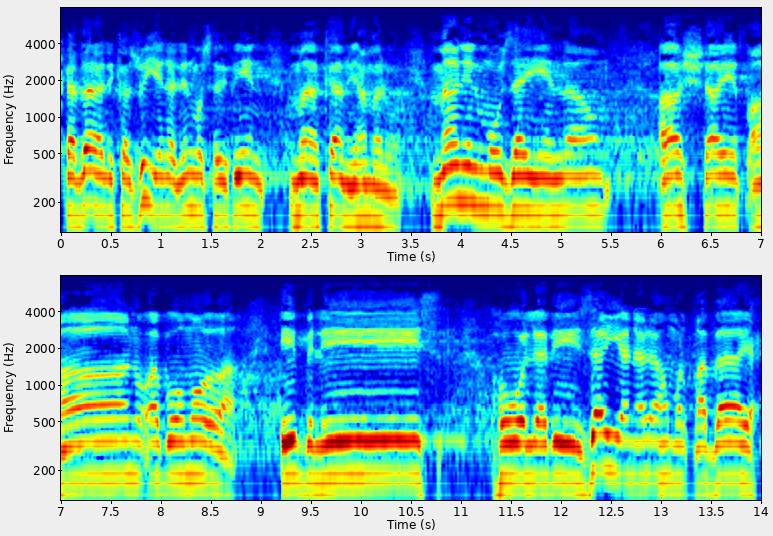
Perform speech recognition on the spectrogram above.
كذلك زين للمسرفين ما كانوا يعملون. من المزين؟ لهم الشيطان أبو مرة. إبليس. هو الذي زين لهم القبائح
